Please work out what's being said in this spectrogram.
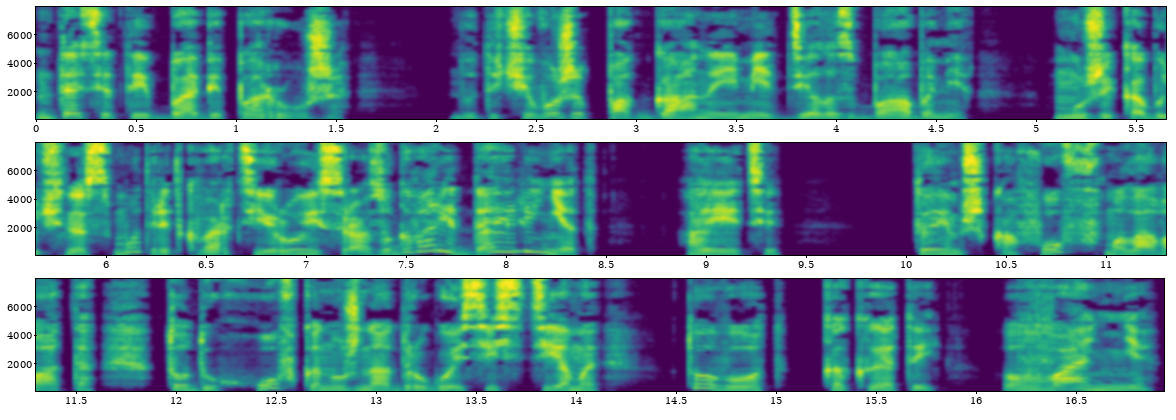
дать этой бабе по роже. Но до чего же погано иметь дело с бабами? Мужик обычно смотрит квартиру и сразу говорит, да или нет. А эти? То им шкафов маловато, то духовка нужна другой системы, то вот, как этой, в ванне,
